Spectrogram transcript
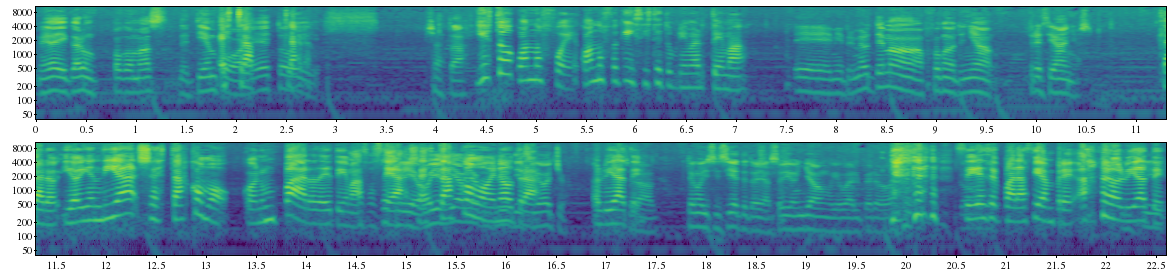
me voy a dedicar un poco más de tiempo a esto claro. y ya está. ¿Y esto cuándo fue? ¿Cuándo fue que hiciste tu primer tema? Eh, mi primer tema fue cuando tenía 13 años. Claro, y hoy en día ya estás como con un par de temas, o sea, Sí, ya estás como en otra. 18. Olvídate. O sea, tengo 17 todavía, soy un young igual, pero... Sí, ese para siempre, olvídate.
